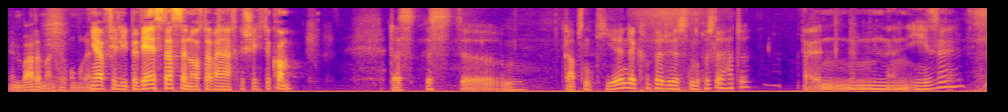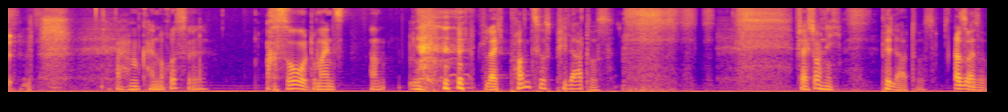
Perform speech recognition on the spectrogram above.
im Bademantel rumrennt. Ja, Philippe, wer ist das denn aus der Weihnachtsgeschichte? Komm. Das ist, ähm, gab es ein Tier in der Krippe, das einen Rüssel hatte? Ein, ein Esel? Wir haben keinen Rüssel. Ach so, du meinst. ähm, Vielleicht Pontius Pilatus. vielleicht auch nicht. Pilatus. Also, Also,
